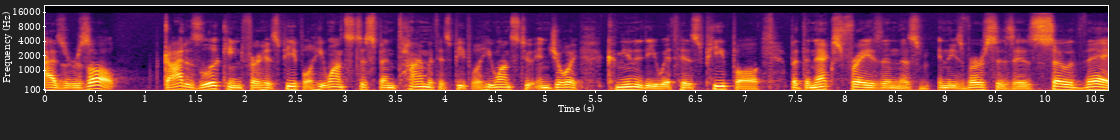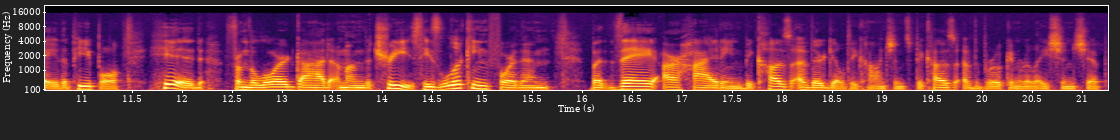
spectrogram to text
as a result, God is looking for his people. He wants to spend time with his people. He wants to enjoy community with his people. But the next phrase in this in these verses is so they, the people, hid from the Lord God among the trees. He's looking for them, but they are hiding because of their guilty conscience, because of the broken relationship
